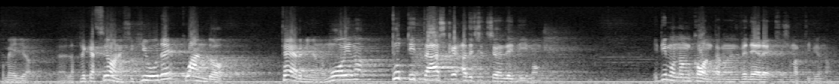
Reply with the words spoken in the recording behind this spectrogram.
o meglio, eh, l'applicazione si chiude quando terminano, muoiono tutti i task ad eccezione dei daemon. I daemon non contano nel vedere se sono attivi o no.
